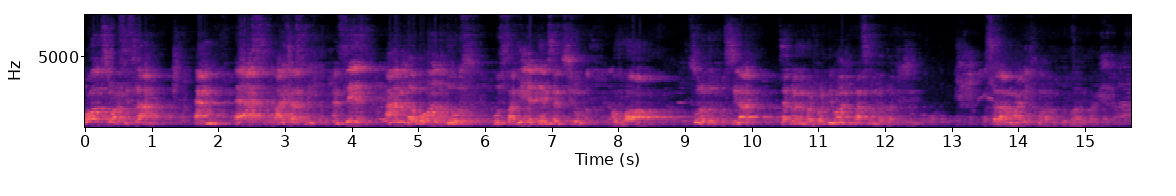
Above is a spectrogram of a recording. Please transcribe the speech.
falls towards Islam and acts righteously and says, I am the one of those who submitted themselves to Allah. Surah Al-Fussilat, chapter number 41, verse number 33. Assalamu alaikum wa rahmatullahi wa barakatuh.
